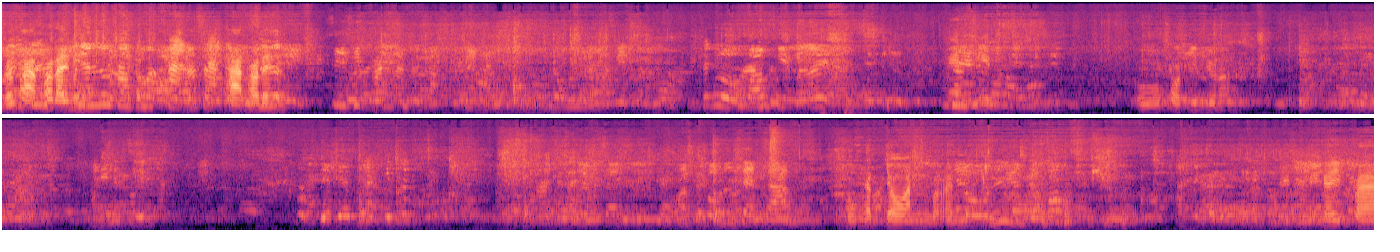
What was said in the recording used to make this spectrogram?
แล้วถาดเท่าใดนี่ยันลูกเขาก็มาขายแล้วจ้ะถาดเท่าใดนี่จักโหลพร้อกินเลยโอ้พอกินอยู่เนะ ลูกกระจรบ่อันนี้ไก่ปลา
